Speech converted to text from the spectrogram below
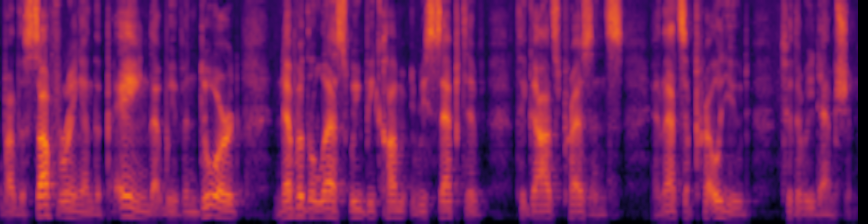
by the suffering and the pain that we've endured, nevertheless we become receptive to God's presence, and that's a prelude to the redemption.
